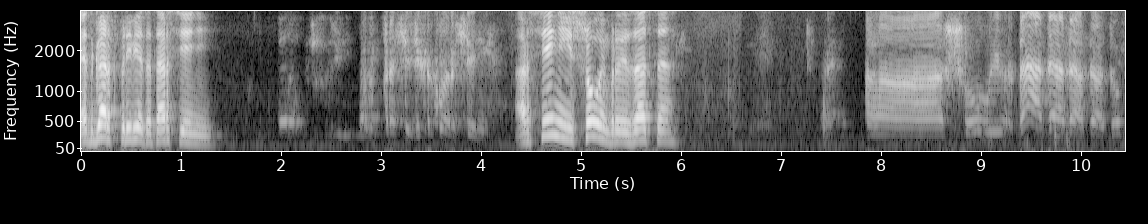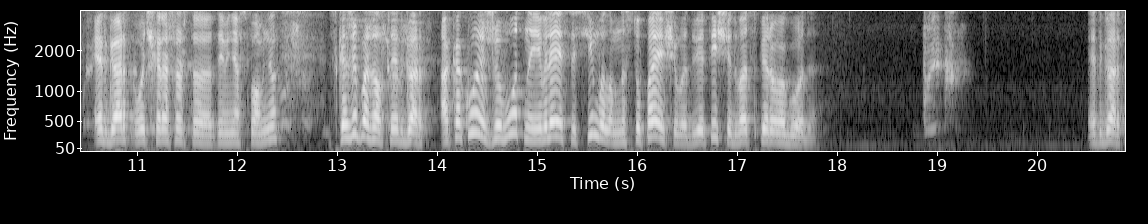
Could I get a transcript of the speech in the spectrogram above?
Эдгард, привет, это Арсений. Простите, какой Арсений? Арсений из шоу «Импровизация». А, шоу... Да, да, да, да, добрый Эдгард, очень хорошо, что ты меня вспомнил. Скажи, пожалуйста, Эдгард, а какое животное является символом наступающего 2021 года? Эдгард,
